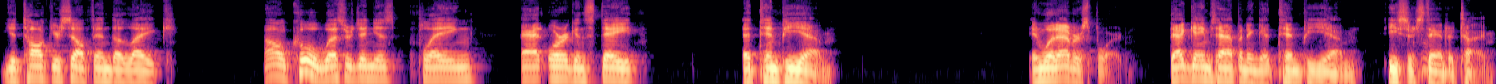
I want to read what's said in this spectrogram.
you talk yourself into like, oh, cool, West Virginia's playing at Oregon State at 10 p.m. in whatever sport. That game's happening at 10 p.m. Eastern Standard Time.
